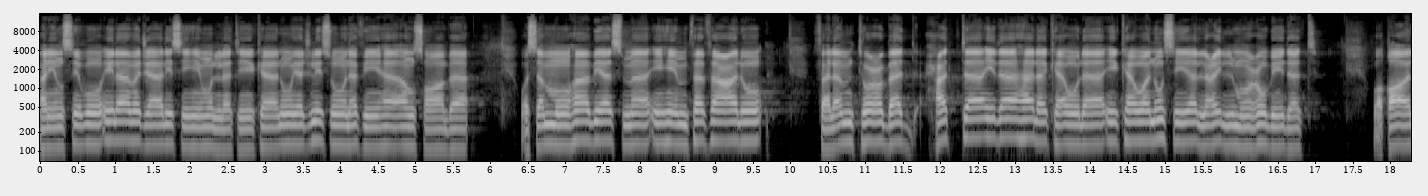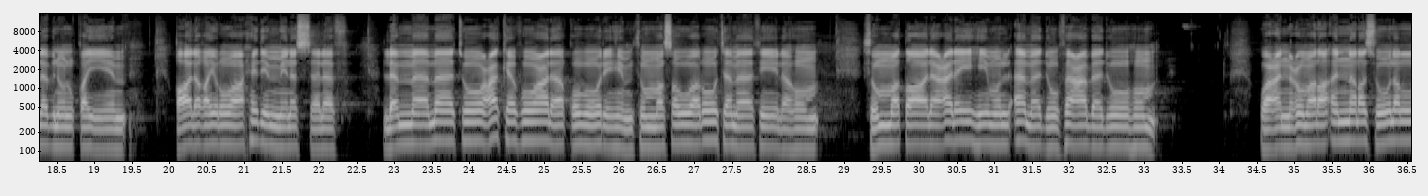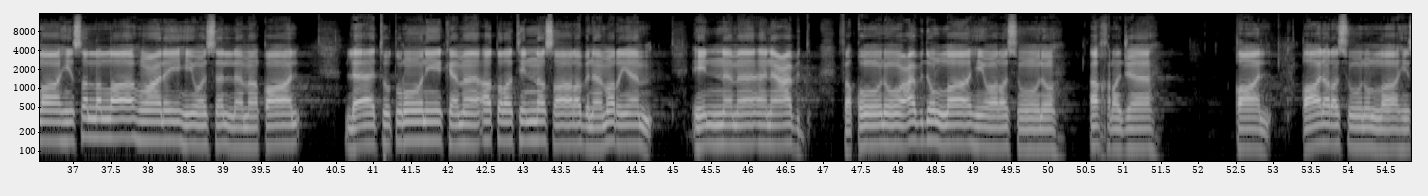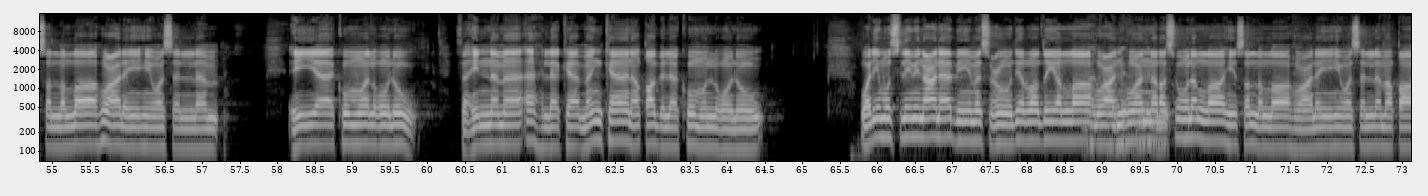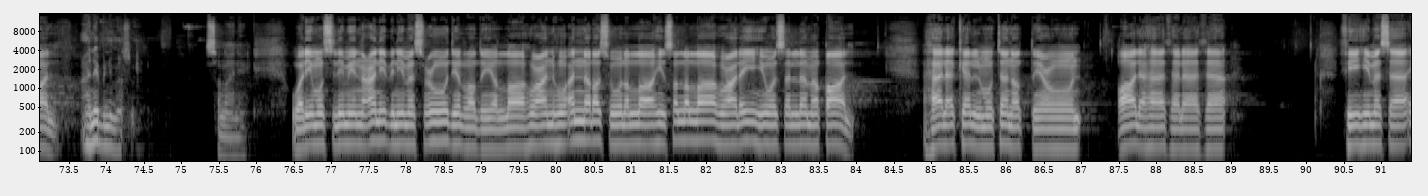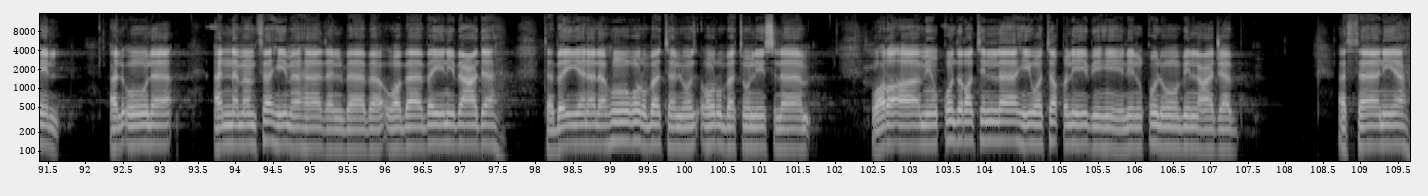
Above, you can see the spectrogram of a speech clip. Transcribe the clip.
أن انصبوا إلى مجالسهم التي كانوا يجلسون فيها أنصابا. وسموها بأسمائهم ففعلوا فلم تعبد حتى إذا هلك أولئك ونسي العلم عبدت. وقال ابن القيم قال غير واحد من السلف لما ماتوا عكفوا على قبورهم ثم صوروا تماثيلهم ثم طال عليهم الأمد فعبدوهم. وعن عمر أن رسول الله صلى الله عليه وسلم قال لا تطروني كما أطرت النصارى ابن مريم إنما أنا عبد فقولوا عبد الله ورسوله. أخرجاه. قال قال رسول الله صلى الله عليه وسلم إياكم والغلو فإنما أهلك من كان قبلكم الغلو. ولمسلم عن أبي مسعود رضي الله عنه أن رسول الله صلى الله عليه وسلم قال عن ابن مسعود. صلى الله عليك ولمسلم عن ابن مسعود رضي الله عنه أن رسول الله صلى الله عليه وسلم قال هلك المتنطعون. قالها ثلاثا فيه مسائل. الأولى أن من فهم هذا الباب وبابين بعده تبين له غربة غربة الإسلام. ورأى من قدرة الله وتقليبه للقلوب العجب. الثانية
